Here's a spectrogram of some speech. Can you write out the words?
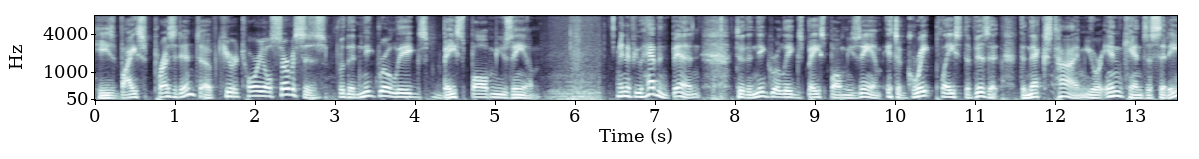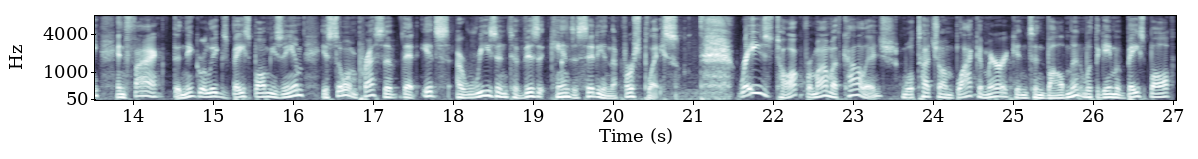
He's vice president of curatorial services for the Negro Leagues Baseball Museum. And if you haven't been to the Negro Leagues Baseball Museum, it's a great place to visit the next time you're in Kansas City. In fact, the Negro Leagues Baseball Museum is so impressive that it's a reason to visit Kansas City in the first place. Ray's talk for Monmouth College will touch on black Americans' involvement with the game of baseball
